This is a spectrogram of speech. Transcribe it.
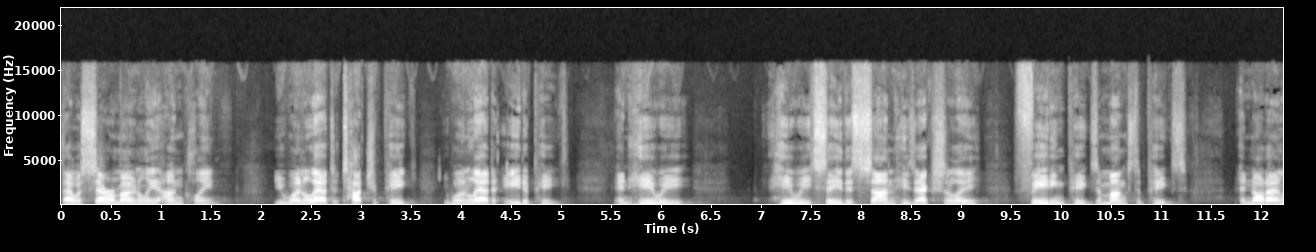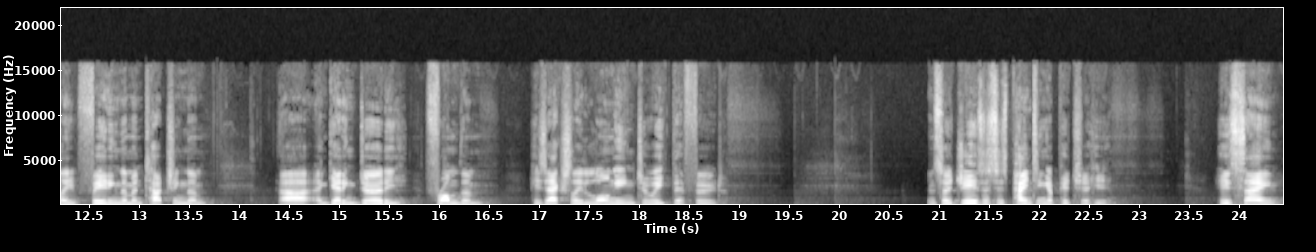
they were ceremonially unclean. You weren't allowed to touch a pig, you weren't allowed to eat a pig. And here we, here we see this son, he's actually feeding pigs amongst the pigs, and not only feeding them and touching them, uh, and getting dirty from them, he's actually longing to eat their food. And so Jesus is painting a picture here. He's saying,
